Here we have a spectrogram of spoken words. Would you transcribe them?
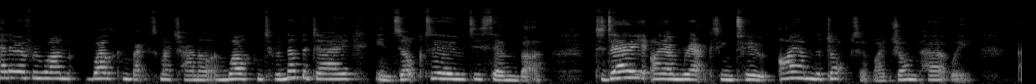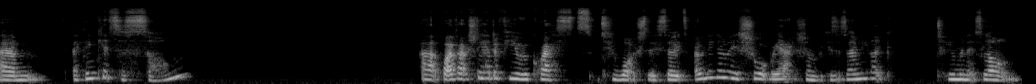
Hello everyone, welcome back to my channel and welcome to another day in Doctor Who December. Today I am reacting to I Am the Doctor by Jon Pertwee. Um, I think it's a song? Uh, but I've actually had a few requests to watch this so it's only going to be a short reaction because it's only like two minutes long.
